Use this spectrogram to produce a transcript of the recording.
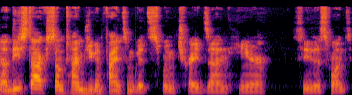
Now these stocks, sometimes you can find some good swing trades on here. See this one's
